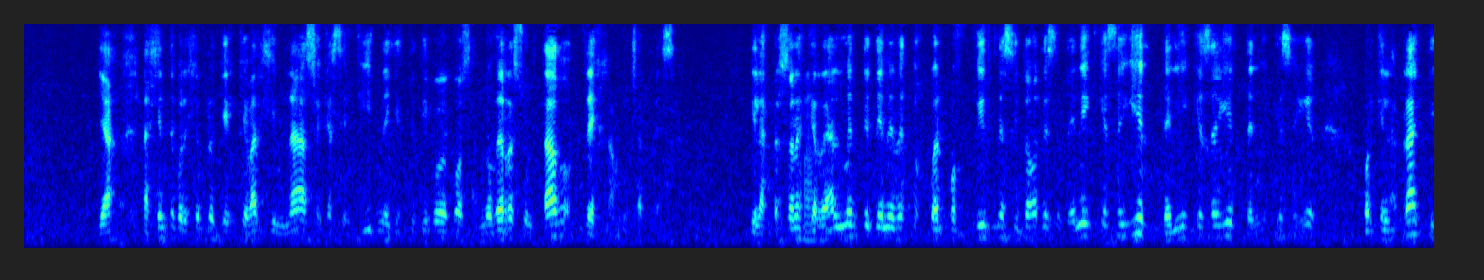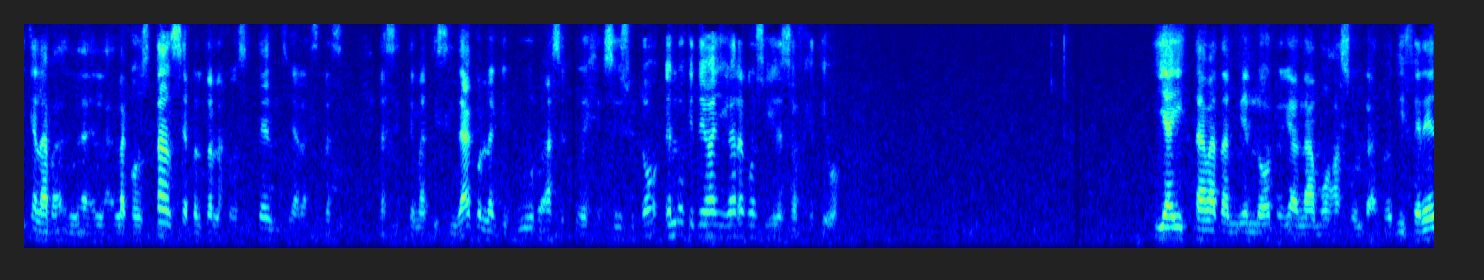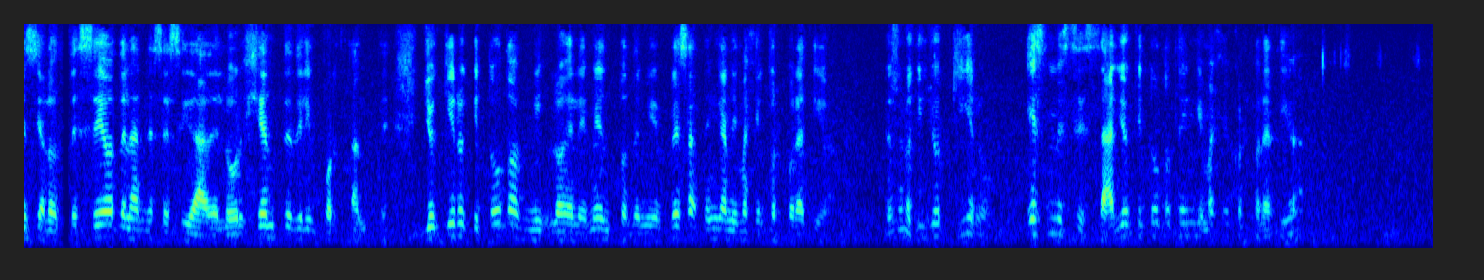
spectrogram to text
¿Ya? La gente, por ejemplo, que, que va al gimnasio, que hace fitness y este tipo de cosas, no ve resultados, deja muchas veces. Y las personas que realmente tienen estos cuerpos fitness y todo, dicen, tenéis que seguir, tenéis que seguir, tenéis que seguir. Porque la práctica, la, la, la, constancia, perdón, la consistencia, la sistematicidad con la que tú haces tu ejercicio y todo, es lo que te va a llegar a conseguir ese objetivo. Y ahí estaba también lo otro que hablábamos hace un rato. Diferencia los deseos de las necesidades, lo urgente de lo importante. Yo quiero que todos los elementos de mi empresa tengan imagen corporativa. Eso es lo que yo quiero. ¿Es necesario que todo tenga imagen corporativa?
